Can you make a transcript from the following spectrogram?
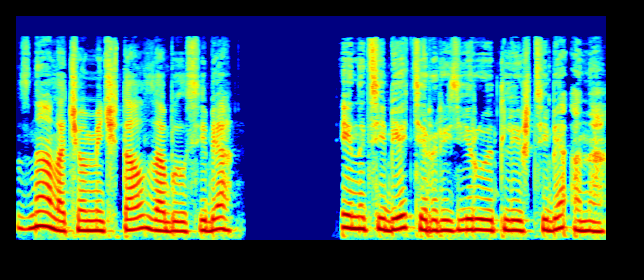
Знал, о чем мечтал, забыл себя. И на тебе терроризирует лишь тебя она.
